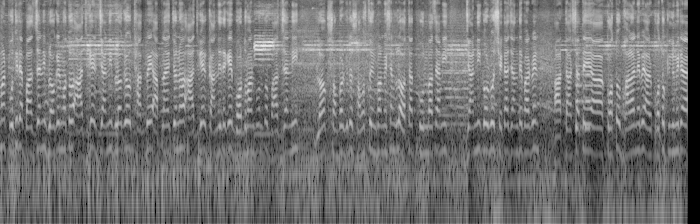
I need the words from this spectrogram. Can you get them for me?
আমার প্রতিটা বাস জার্নি ব্লগের মতো আজকের জার্নি ব্লগেও থাকবে। আপনাদের জন্য আজকের কান্দি থেকে বর্ধমান পর্যন্ত বাস জার্নি ব্লগ সম্পর্কিত সমস্ত ইনফরমেশানগুলো অর্থাৎ কোন বাসে আমি জার্নি করব সেটা জানতে পারবেন। আর তার সাথে কত ভাড়া নেবে আর কত কিলোমিটার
